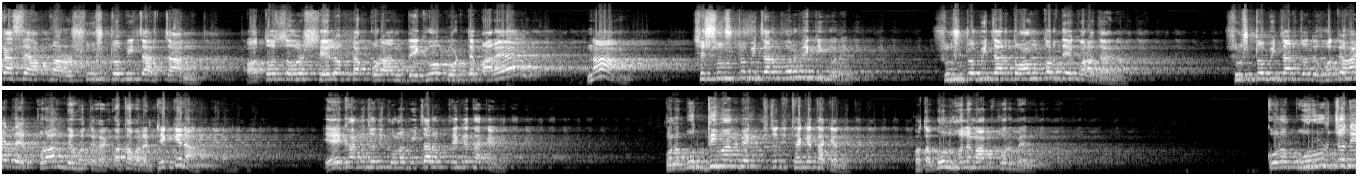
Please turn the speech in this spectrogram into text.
কাছে আপনারা সুষ্ঠু বিচার চান। অথচ সে লোকটা কোরআন দেখেও পড়তে পারে না। সে সুষ্ঠু বিচার করবে কি করে? সুষ্ঠু বিচার তো অন্তর দিয়ে করা যায় না। সুষ্ঠু বিচার যদি হতে হয়, তাই কোরআন দিয়ে হতে হয়। কথা বলেন, ঠিক কিনা? এখানে যদি কোনো বিচারক থেকে থাকেন, কোনো বুদ্ধিমান ব্যক্তি যদি থেকে থাকেন, কথা ভুল হলে মাফ করবেন। কোনো পুরুষ যদি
